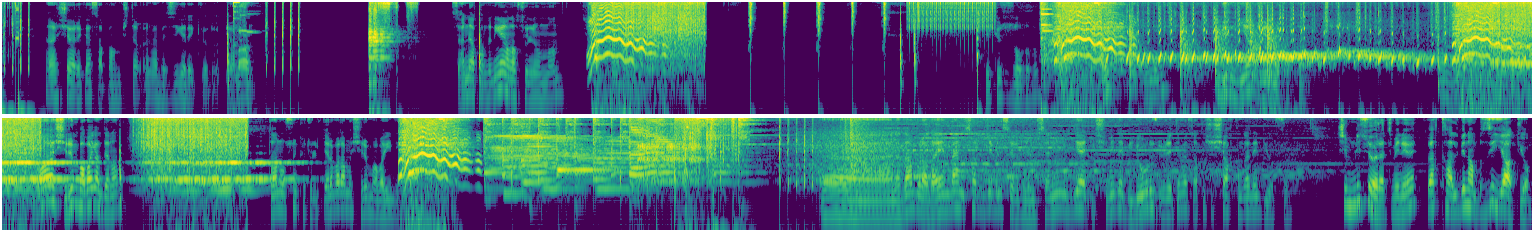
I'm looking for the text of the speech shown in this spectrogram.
Her şey harika hesaplanmıştı. Ölmemesi gerekiyordu. Yalan. Sen yatanda niye yalan söylüyorsun lan? ...800 oldu bu. Biri niye birini kurtar? Aa Şirin Baba geldi lan. Thanos'un kötülükleri var ama Şirin Baba iyi değil. Ee, neden buradayım? Ben sadece bir. Senin diğer işini de biliyoruz. Üretim ve satış işi hakkında ne diyorsun? Şimdi öğretmeni ve kalbin nabzı iyi atıyor.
